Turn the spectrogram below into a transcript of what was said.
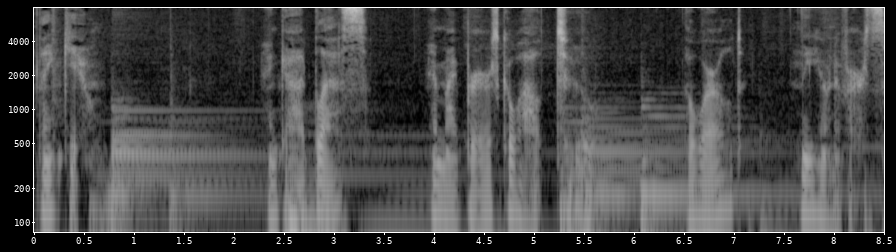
Thank you. And God bless. And my prayers go out to the world, the universe.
